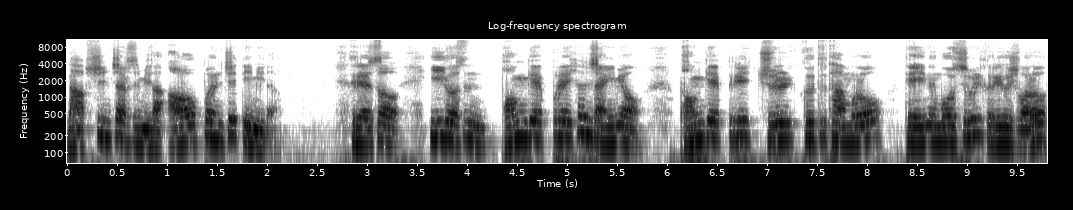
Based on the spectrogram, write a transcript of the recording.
납신자를 씁니다. 아홉 번째 띠입니다. 그래서 이것은 번개불의 현상이며 번개불이 줄을 그 뜻함으로 되어 있는 모습을 그리는 바로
